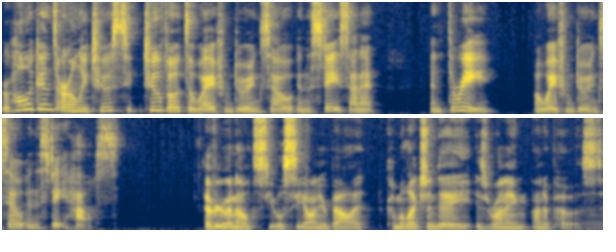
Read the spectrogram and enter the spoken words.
Republicans are only two, two votes away from doing so in the state Senate and three away from doing so in the state House. Everyone else you will see on your ballot come election day is running unopposed.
